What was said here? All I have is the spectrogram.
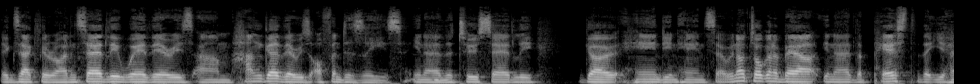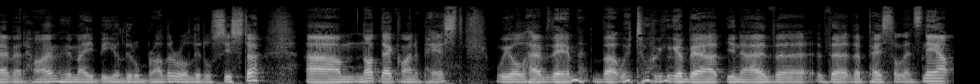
Exactly right. And sadly, where there is um, hunger, there is often disease. You know, the two sadly go hand in hand. So we're not talking about, you know, the pest that you have at home who may be your little brother or little sister. Um, not that kind of pest. We all have them, but we're talking about, you know, the, the, the pestilence. Now,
